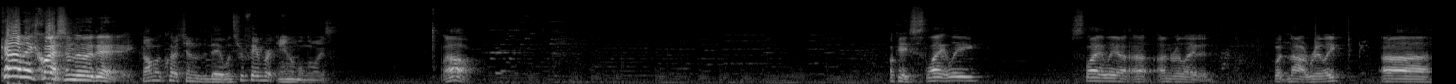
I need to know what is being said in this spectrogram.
Comic question of the day. Comment question of the day: What's your favorite animal noise? Oh. Okay, slightly, slightly uh, uh, unrelated, but not really. Uh,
